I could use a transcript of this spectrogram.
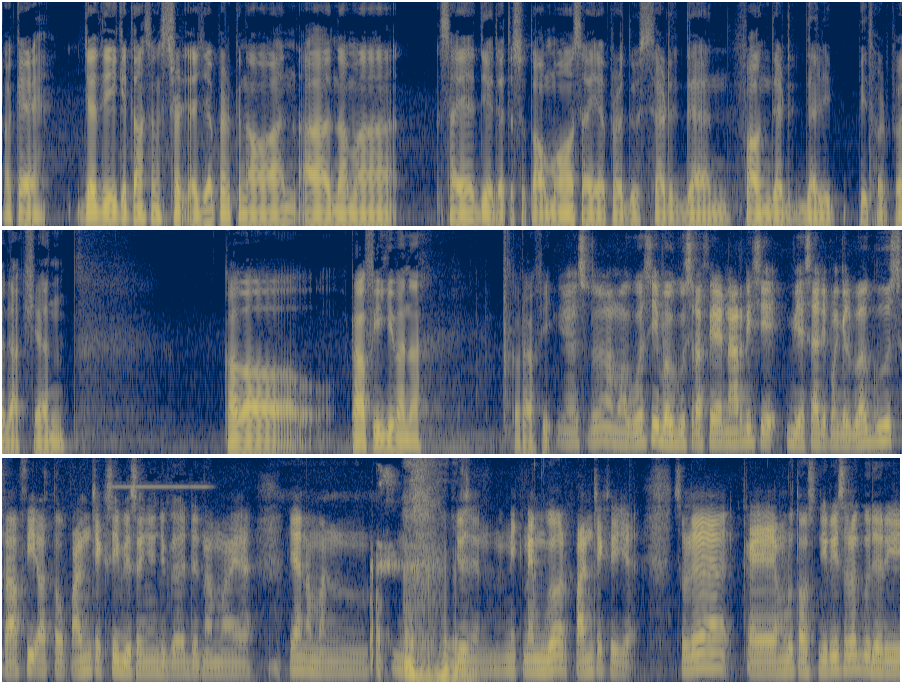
Oke, jadi kita langsung start aja perkenalan. Uh, nama saya Diodatus Sutomo, saya produser dan founder dari Beathort Production. Kalau Raffi gimana? Ko Raffi? Ya sebenarnya nama gue sih Bagus Raffi Renardi sih. Biasa dipanggil Bagus, Raffi atau Pancek sih biasanya juga ada nama ya. Ya nama nickname gue Pancek sih ya. Soalnya kayak yang lu tahu sendiri, soalnya gue dari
